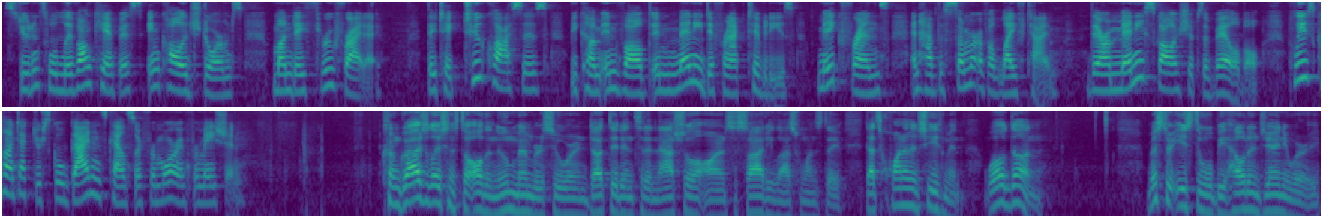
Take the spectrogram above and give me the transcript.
students will live on campus in college dorms Monday through Friday. They take two classes, become involved in many different activities, make friends, and have the summer of a lifetime. There are many scholarships available. Please contact your school guidance counselor for more information. Congratulations to all the new members who were inducted into the National Honor Society last Wednesday. That's quite an achievement. Well done. Mr. Easton will be held in January.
